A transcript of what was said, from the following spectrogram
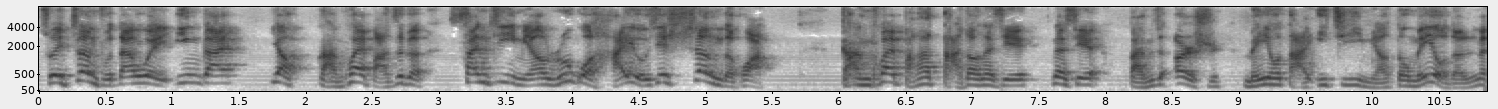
所以政府单位应该。要赶快把这个三剂疫苗，如果还有一些剩的话，赶快把它打到那些那些百分之二十没有打一剂疫苗都没有的那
